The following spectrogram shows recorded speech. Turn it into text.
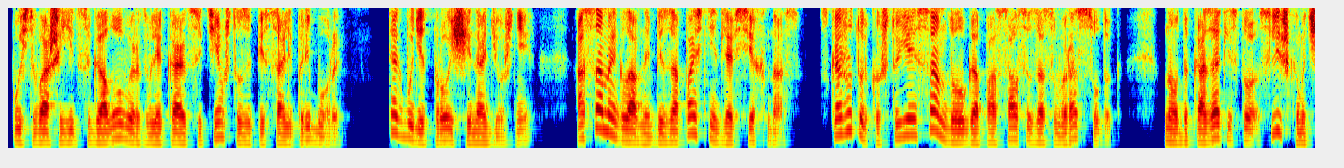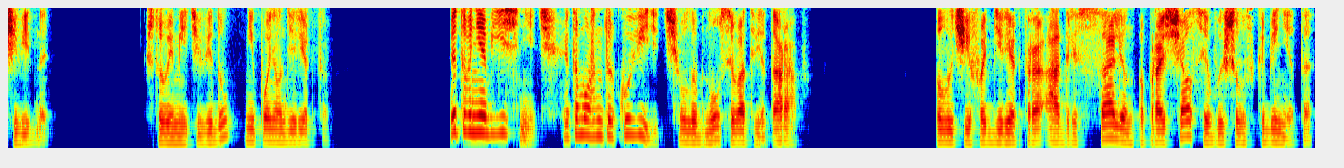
Пусть ваши яйцеголовые развлекаются тем, что записали приборы. Так будет проще и надежнее. А самое главное, безопаснее для всех нас. Скажу только, что я и сам долго опасался за свой рассудок. Но доказательства слишком очевидны. Что вы имеете в виду? Не понял директор. Этого не объяснить. Это можно только увидеть, улыбнулся в ответ араб. Получив от директора адрес Салли, он попрощался и вышел из кабинета.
